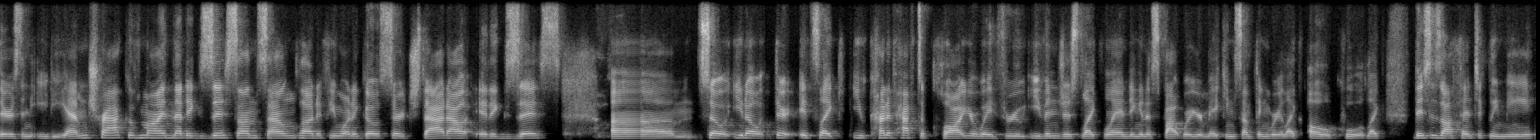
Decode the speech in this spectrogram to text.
There's an EDM track of mine that exists on SoundCloud. If you want to go search that out, it exists. Um, so you know, there it's like you kind of have to claw your way through, even just like landing in a spot where you're making something where you're like, oh, cool, like this is authentically me.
